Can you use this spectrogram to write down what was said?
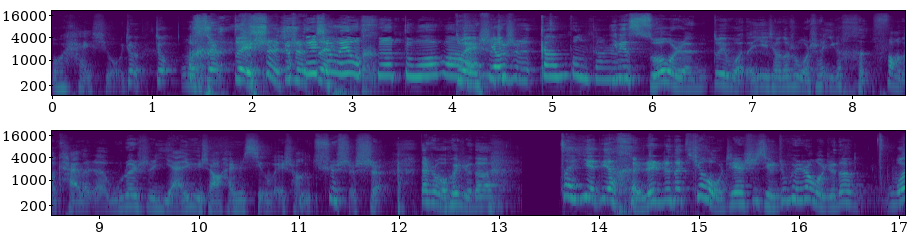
我会害羞。就就我 是对是就是你是对没有喝多吧？对是要就是干蹦当然。因为所有人对我的印象都是我是一个很放得开的人，无论是言语上还是行为上，确实是。但是我会觉得，在夜店很认真的跳舞这件事情，就会让我觉得，我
